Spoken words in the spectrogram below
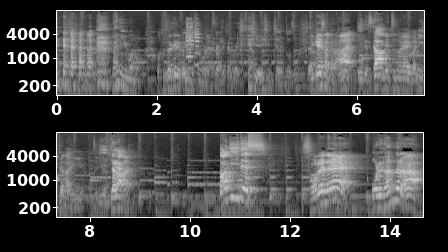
何今の？ふざければいいでしょみたふざけた方がいい。いやいやじゃあどうぞ。じゃあ。ケイさんからはい。いいですか？鬼滅の刃にいたらいいよいいキャラ。はいバギーです。それね俺なんなら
